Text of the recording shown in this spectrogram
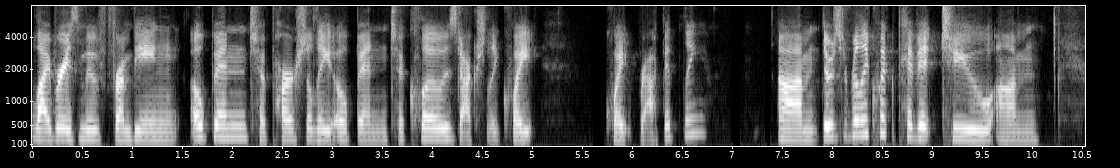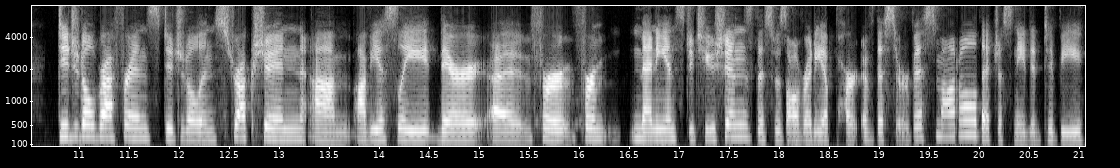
libraries moved from being open to partially open to closed actually quite quite rapidly. Um, there's a really quick pivot to um, digital reference, digital instruction. Um, obviously, there uh, for for many institutions, this was already a part of the service model that just needed to be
